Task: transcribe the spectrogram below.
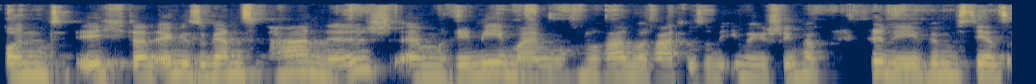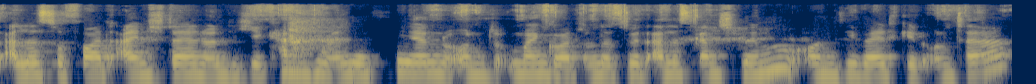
Und ich dann irgendwie so ganz panisch ähm, René, meinem Honorarberater, so eine E-Mail geschrieben habe, René, wir müssen jetzt alles sofort einstellen und ich kann nicht mehr investieren und oh mein Gott, und das wird alles ganz schlimm und die Welt geht unter.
